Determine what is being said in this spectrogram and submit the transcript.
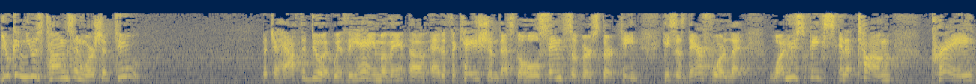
you can use tongues in worship too. But you have to do it with the aim of, edification. That's the whole sense of verse 13. He says, therefore let one who speaks in a tongue pray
